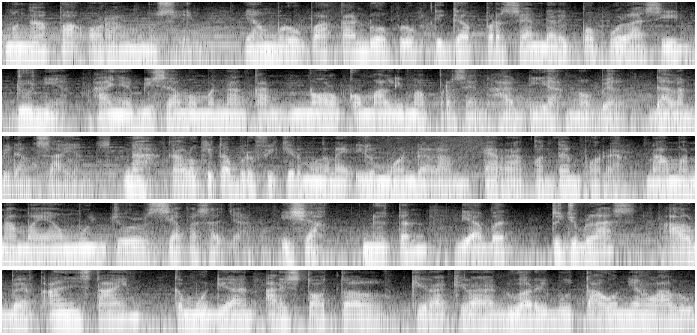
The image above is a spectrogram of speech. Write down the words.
mengapa orang Muslim yang merupakan 23 persen dari populasi dunia hanya bisa memenangkan 0,5 persen hadiah Nobel dalam bidang sains? Nah, kalau kita berpikir mengenai ilmuwan dalam era kontemporer, nama-nama yang muncul siapa saja? Isaac Newton di abad 17, Albert Einstein, kemudian Aristotle kira-kira 2000 tahun yang lalu,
